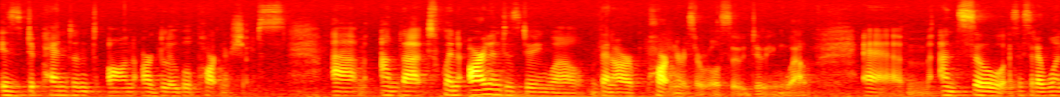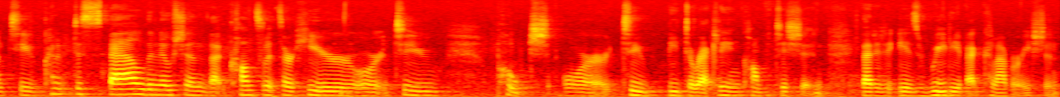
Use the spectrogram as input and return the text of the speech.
is dependent on our global partnerships. Um, and that when Ireland is doing well, then our partners are also doing well. Um, and so, as I said, I want to kind of dispel the notion that consulates are here or to poach or to be directly in competition, that it is really about collaboration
